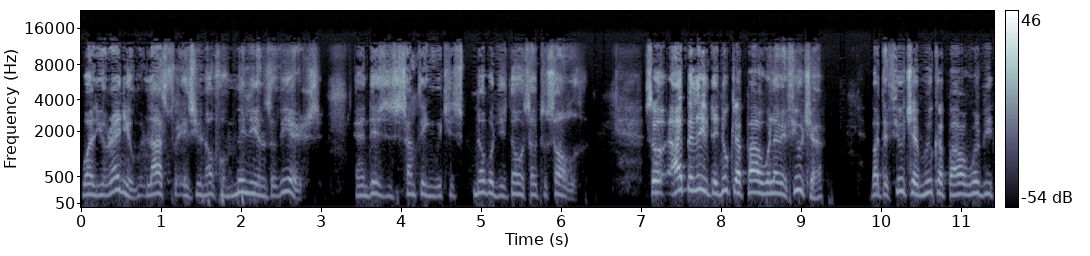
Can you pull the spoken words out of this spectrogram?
while uranium lasts, as you know, for millions of years. And this is something which is nobody knows how to solve. So I believe that nuclear power will have a future, but the future nuclear power will be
